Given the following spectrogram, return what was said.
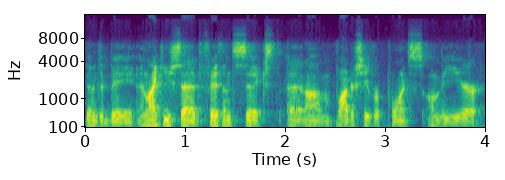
them to be. And like you said, fifth and sixth at um, wide receiver points on the year.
